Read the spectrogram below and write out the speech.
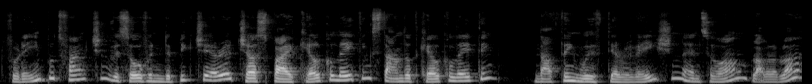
for the input function, we solve it in the picture area just by calculating, standard calculating, nothing with derivation and so on, blah, blah, blah.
